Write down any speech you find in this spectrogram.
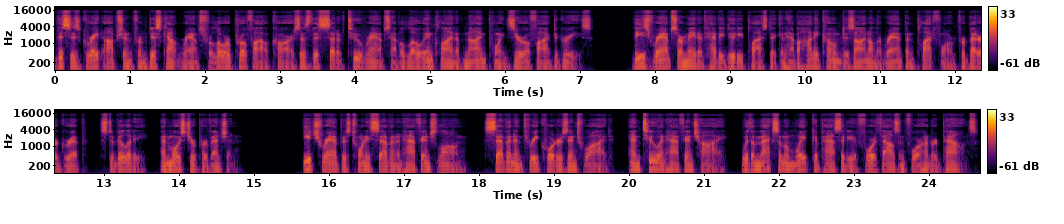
This is great option from discount ramps for lower profile cars as this set of two ramps have a low incline of 9.05 degrees. These ramps are made of heavy duty plastic and have a honeycomb design on the ramp and platform for better grip, stability, and moisture prevention. Each ramp is 27.5 inch long, 7 and 3 quarters inch wide, and 2.5 inch high, with a maximum weight capacity of 4,400 pounds.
